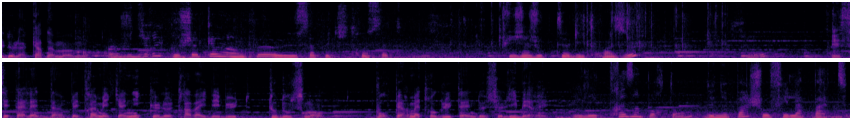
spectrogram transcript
et de la cardamome. Alors, je dirais que chacun a un peu euh, sa petite recette. Puis j'ajoute les trois œufs. Et c'est à l'aide d'un pétrin mécanique que le travail débute, tout doucement, pour permettre au gluten de se libérer. Il est très important de ne pas chauffer la pâte.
